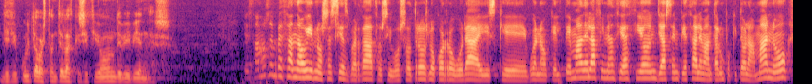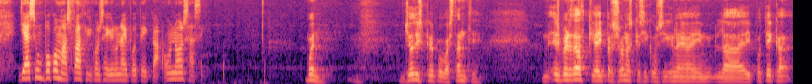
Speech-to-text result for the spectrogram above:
dificulta bastante la adquisición de viviendas. Estamos empezando a oír, no sé si es verdad o si vosotros lo corroboráis, que bueno, que el tema de la financiación ya se empieza a levantar un poquito la mano, ya es un poco más fácil conseguir una hipoteca, ¿o no es así? Bueno, yo discrepo bastante. Es verdad que hay personas que sí consiguen la hipoteca,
